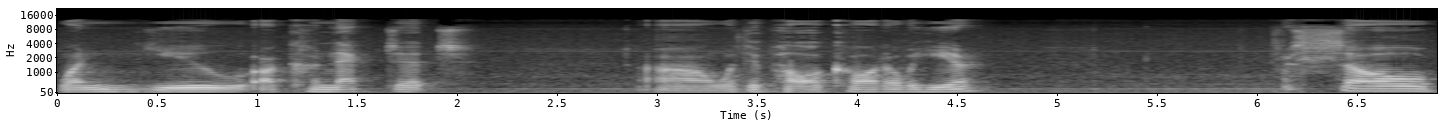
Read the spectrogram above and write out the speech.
when you are connected uh, with your power cord over here. So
